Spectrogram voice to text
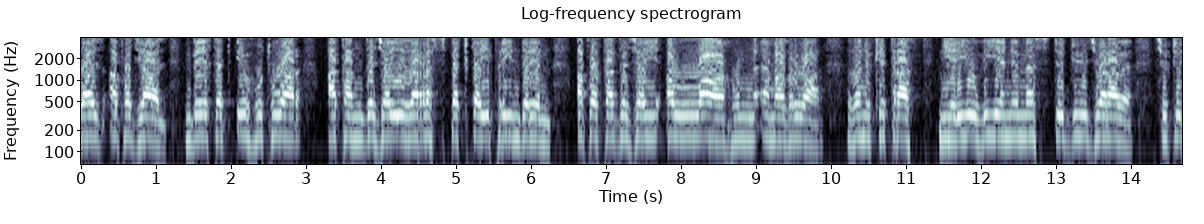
vajzë apo djalë, mbetet i hutuar, a ta ndëgjojë dhe respektojë prindërin, apo ta dëgjojë Allahun e madhruar. Dhe në këtë rast, njeriu vjen në mes të dy gjërave, që të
